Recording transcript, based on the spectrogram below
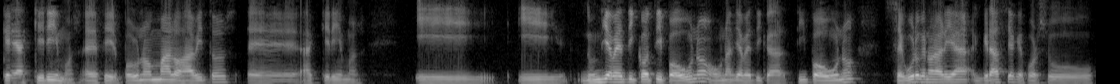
que adquirimos, es decir, por unos malos hábitos eh, adquirimos. Y, y un diabético tipo 1 o una diabética tipo 1 seguro que no le haría gracia que por, su,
